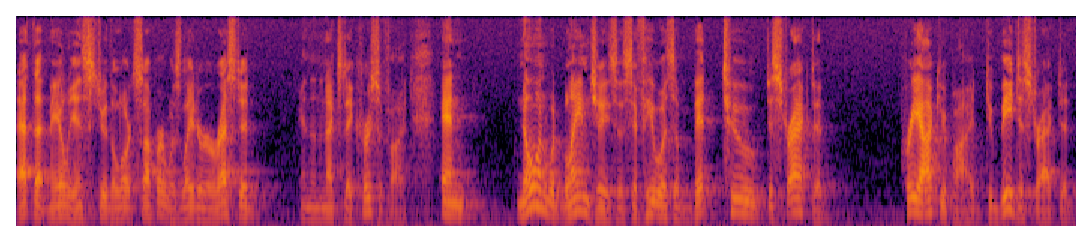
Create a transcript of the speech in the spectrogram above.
At that meal, he instituted the Lord's Supper, was later arrested, and then the next day crucified. And no one would blame Jesus if he was a bit too distracted, preoccupied, to be distracted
